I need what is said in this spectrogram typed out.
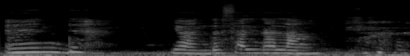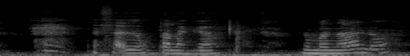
And, yan, dasal na lang. dasal lang talaga na manalo.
